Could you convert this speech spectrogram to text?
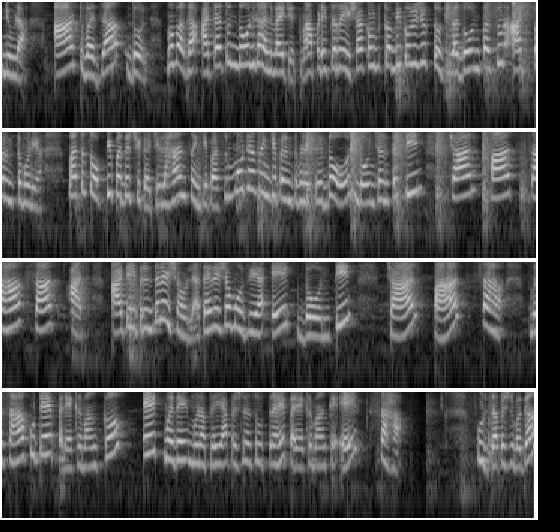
निवडा. आठ वजा दोन. मग बघा आठातून दोन घालवायचेत. मग आपण एकतर रेषा करून कमी करू शकतो किंवा दोनपासून आठपर्यंत म्हणूया. मग आता सोपी पद्धत शिकायची. लहान संख्येपासून मोठ्या संख्येपर्यंत म्हणायचे. दोन दोनच्या नंतर तीन चार पाच सहा सात आठ. आठ येईपर्यंत रेषा उरल्या आता हे रेषा मोजूया. एक दोन तीन चार पाच सहा. मग सहा कुठे? पर्याय क्रमांक एकमध्ये म्हणून आपल्या या प्रश्नाचं उत्तर आहे पर्याय क्रमांक एक सहा. पुढचा प्रश्न बघा.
